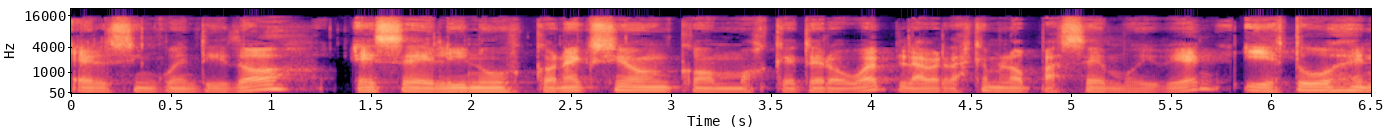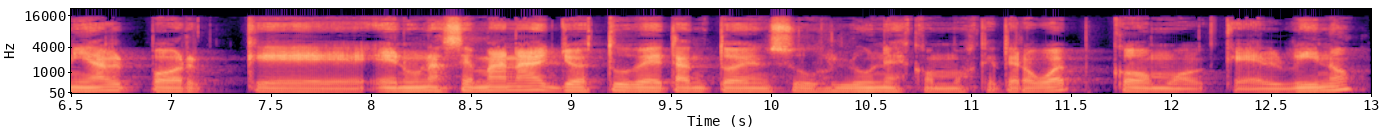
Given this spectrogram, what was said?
el 52, ese Linux Connection con Mosquetero Web. La verdad es que me lo pasé muy bien y estuvo genial porque en una semana yo estuve tanto en sus lunes con Mosquetero Web como que él vino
